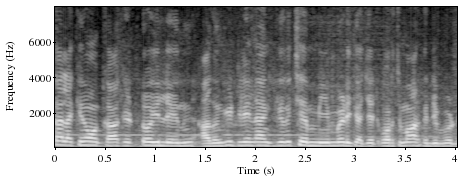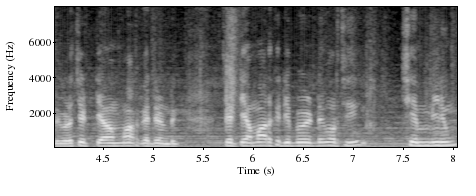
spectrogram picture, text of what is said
കലക്കി നോക്കാം കിട്ടോ ഇല്ലേന്ന്. അതും കിട്ടിയില്ലെങ്കിൽ ഞങ്ങൾക്ക് ചെമ്മീൻ മേടിക്കാം. കുറച്ച് മാർക്കറ്റിൽ പോയിട്ട്. ഇവിടെ ചെട്ടിയാ മാർക്കറ്റ് ഉണ്ട്. ചെട്ടിയാ മാർക്കറ്റിൽ പോയിട്ട് കുറച്ച് ചെമ്മീനും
